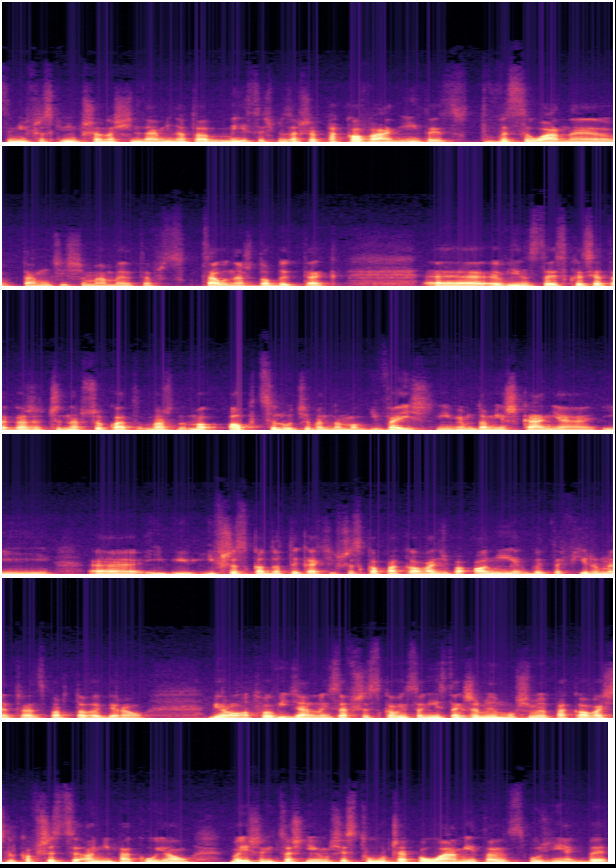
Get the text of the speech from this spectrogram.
z tymi wszystkimi przenosinami, no to my jesteśmy zawsze pakowani, to jest wysyłane tam, gdzie się mamy cały nasz dobytek. E, więc to jest kwestia tego, że czy na przykład można, obcy ludzie będą mogli wejść, nie wiem, do mieszkania i, e, i, i wszystko dotykać i wszystko pakować, bo oni jakby te firmy transportowe biorą biorą odpowiedzialność za wszystko, więc to nie jest tak, że my musimy pakować, tylko wszyscy oni pakują, bo jeżeli coś, nie wiem, się stłucze, połamie, to jest później jakby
